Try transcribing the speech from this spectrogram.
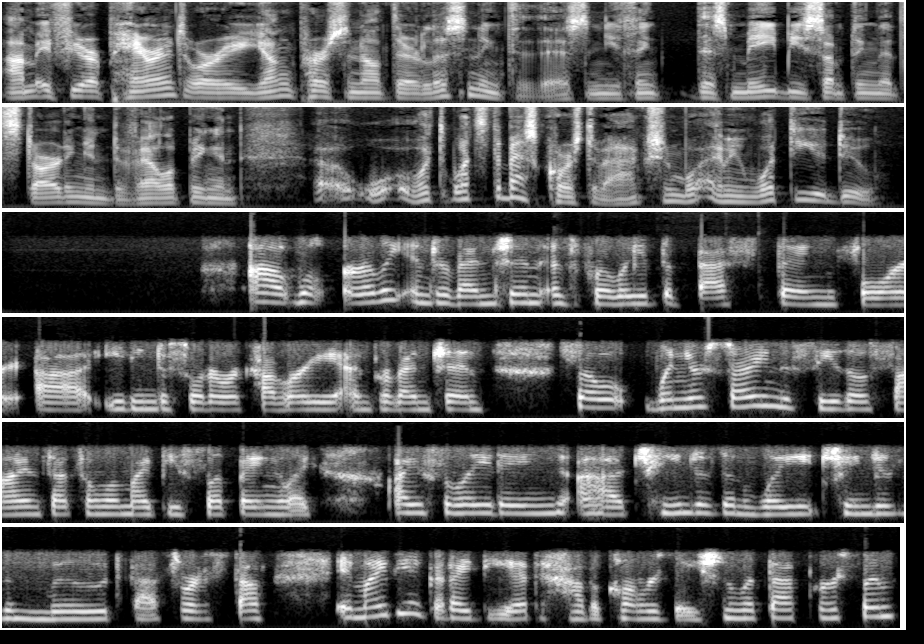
Um, if you're a parent or a young person out there listening to this, and you think this may be something that's starting and developing, and uh, what what's the best course of action? I mean, what do you do? Uh, well, early intervention is really the best thing for uh, eating disorder recovery and prevention. So, when you're starting to see those signs that someone might be slipping, like isolating, uh, changes in weight, changes in mood, that sort of stuff, it might be a good idea to have a conversation with that person.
